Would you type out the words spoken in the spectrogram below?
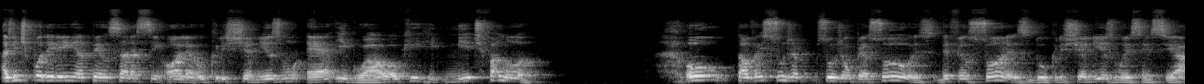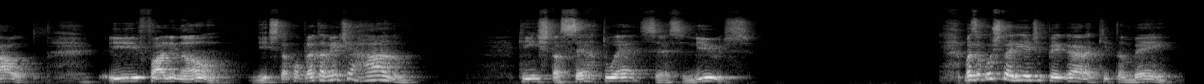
A gente poderia pensar assim: olha, o cristianismo é igual ao que Nietzsche falou. Ou talvez surja, surjam pessoas defensoras do cristianismo essencial e fale: não, Nietzsche está completamente errado. Quem está certo é C.S. Lewis. Mas eu gostaria de pegar aqui também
